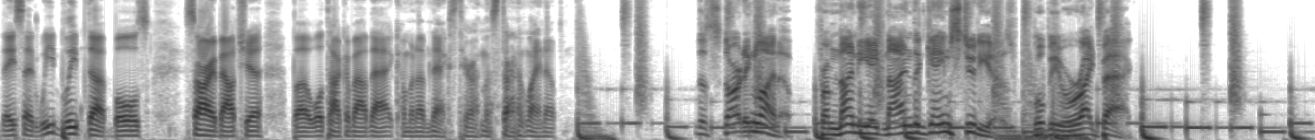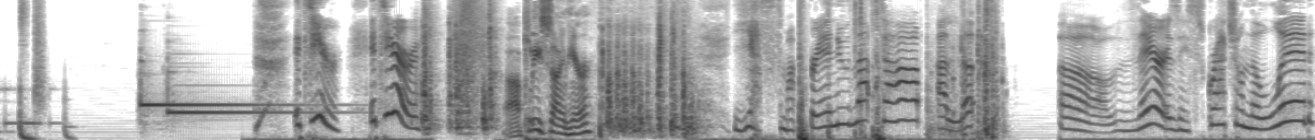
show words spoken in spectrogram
They said we bleeped up, Bulls. Sorry about you, but we'll talk about that coming up next here on the starting lineup. The starting lineup from 98.9 The Game Studios. We'll be right back. It's here! It's here! Uh, please sign here. Yes, my brand new laptop! I love. Oh, there is a scratch on the lid.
